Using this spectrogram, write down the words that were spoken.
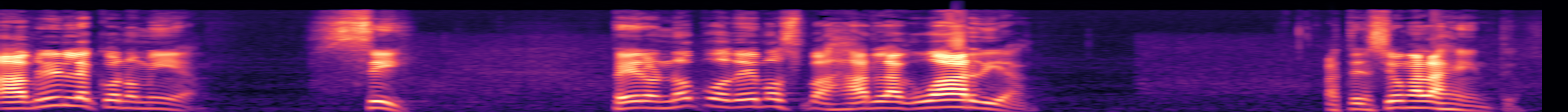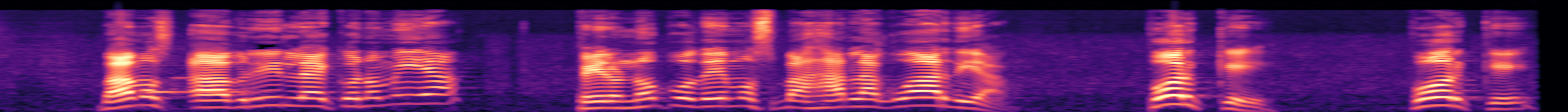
a abrir la economía, sí pero no podemos bajar la guardia. Atención a la gente. Vamos a abrir la economía, pero no podemos bajar la guardia. ¿Por qué? Porque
